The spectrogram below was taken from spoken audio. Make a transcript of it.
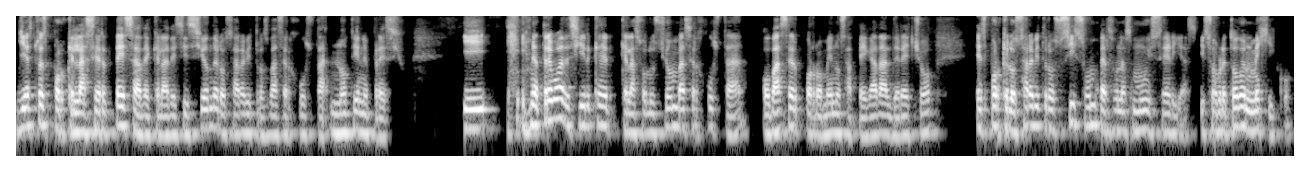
Y esto es porque la certeza de que la decisión de los árbitros va a ser justa no tiene precio. Y, me atrevo a decir que, que, la solución va a ser justa o va a ser por lo menos apegada al derecho es porque los árbitros sí son personas muy serias y sobre todo en México.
